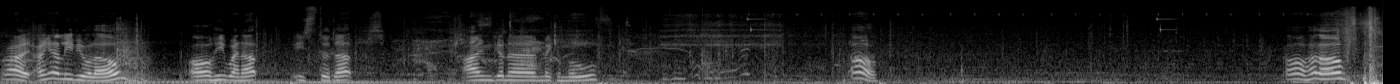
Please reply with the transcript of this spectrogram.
Right, I'm gonna leave you alone. Oh, he went up. He stood up. I'm gonna make a move. Oh. Oh, hello.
